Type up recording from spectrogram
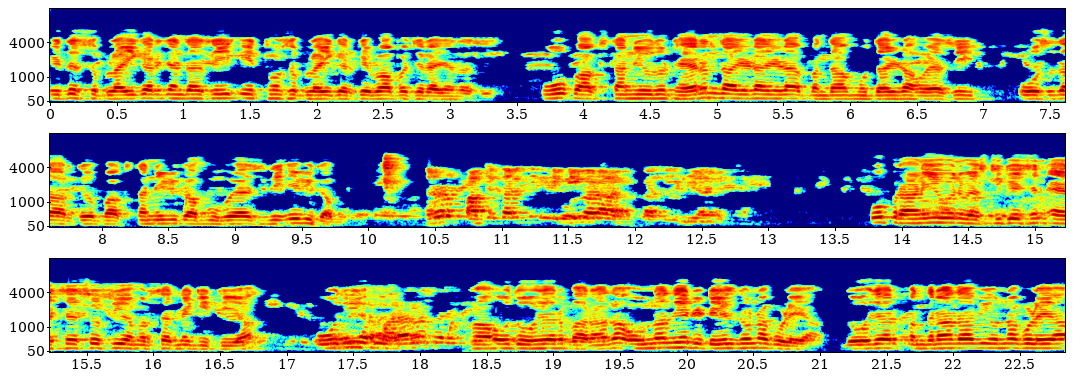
ਇੱਧਰ ਸਪਲਾਈ ਕਰ ਜਾਂਦਾ ਸੀ, ਇੱਥੋਂ ਸਪਲਾਈ ਕਰਕੇ ਵਾਪਸ ਚਲਾ ਜਾਂਦਾ ਸੀ। ਉਹ ਪਾਕਿਸਤਾਨੀ ਉਦੋਂ ਠਹਿਰਨ ਦਾ ਜਿਹੜਾ ਜਿਹੜਾ ਬੰਦਾ, ਮੁੱਦਾ ਜਿਹੜਾ ਹੋਇਆ ਸੀ, ਉਸ ਆਧਾਰ ਤੇ ਉਹ ਪਾਕਿਸਤਾਨੀ ਵੀ ਕਾਬੂ ਹੋਇਆ ਸੀ ਤੇ ਇਹ ਵੀ ਕਾਬੂ ਹੋਇਆ। ਸਰ ਪਾਕਿਸਤਾਨ ਦੀ ਕਿੰਨੀ ਵਾਰ ਆ ਚੁੱਕਾ ਸੀ ਇੰਡੀਆ ਵਿੱਚ? ਉਹ ਪੁਰਾਣੀ ਉਹ ਇਨਵੈਸਟੀਗੇਸ਼ਨ ਐਸਐਸਓਸੀ ਅੰਮ੍ਰਿਤਸਰ ਨੇ ਕੀਤੀ ਆ। ਉਹਦੀ ਹਾਂ ਉਹ 2012 ਦਾ। ਉਹਨਾਂ ਦੀਆਂ ਡਿਟੇਲਸ ਉਹਨਾਂ ਕੋਲੇ ਆ। 2015 ਦਾ ਵੀ ਉਹਨਾਂ ਕੋਲੇ ਆ।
